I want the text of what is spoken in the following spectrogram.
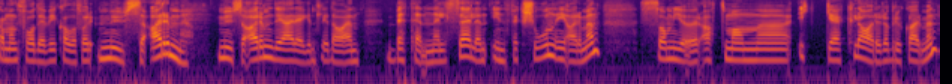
Kan man få det vi kaller for musearm. Musearm, det er egentlig da en betennelse eller en infeksjon i armen som gjør at man eh, ikke klarer å bruke armen.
